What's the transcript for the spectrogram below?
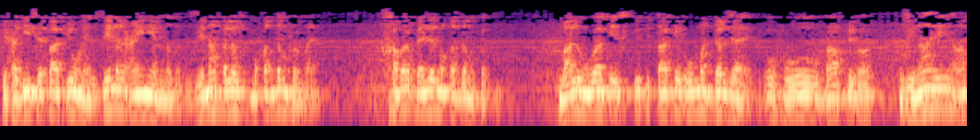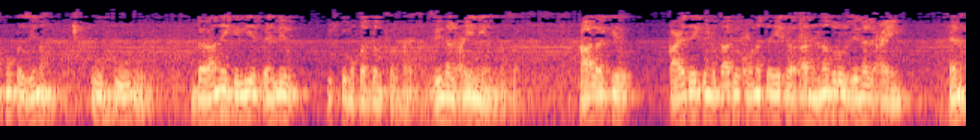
کہ حدیث پاک کیوں ہے زین العین النظر۔ زنا کا لفظ مقدم فرمایا۔ خبر پہلے مقدم کر معلوم ہوا کہ اس کی تاکہ امت ڈر جائے۔ او ہو باپ رے باپ زنا ہے یہ، آنکھوں کا زنا او ہو ڈرانے کے لیے پہلے اس کو مقدم فرمایا۔ زین العین النظر۔ حالانکہ قاعدے کے مطابق ہونا چاہیے تھا نظر و زین العین ہے نا؟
